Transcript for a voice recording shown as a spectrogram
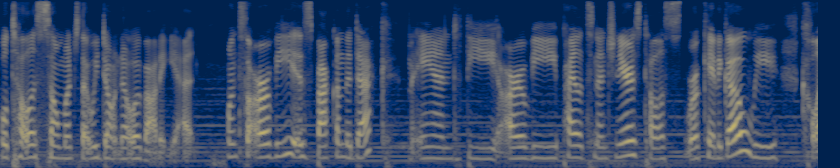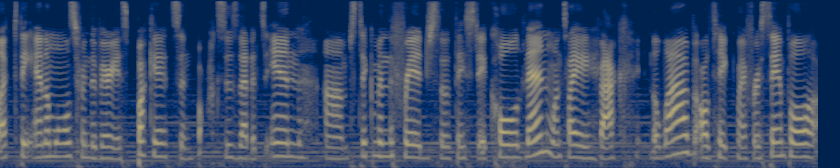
will tell us so much that we don't know about it yet. Once the ROV is back on the deck, and the ROV pilots and engineers tell us we're okay to go. We collect the animals from the various buckets and boxes that it's in, um, stick them in the fridge so that they stay cold. Then, once I back in the lab, I'll take my first sample.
